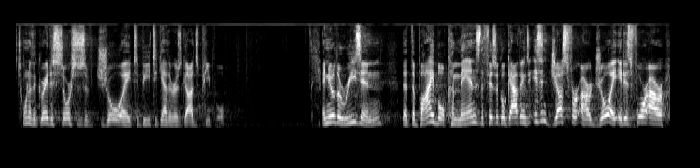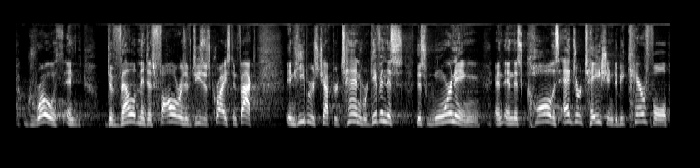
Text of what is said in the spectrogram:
It's one of the greatest sources of joy to be together as God's people. And you know, the reason that the Bible commands the physical gatherings isn't just for our joy, it is for our growth and development as followers of Jesus Christ. In fact, in Hebrews chapter 10, we're given this, this warning and, and this call, this exhortation to be careful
